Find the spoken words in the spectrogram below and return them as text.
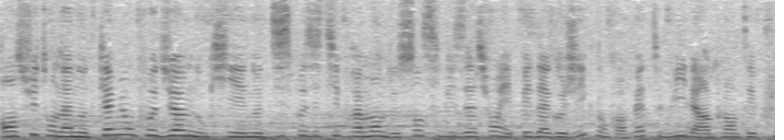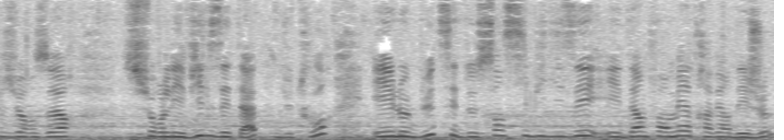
Ensuite, on a notre camion podium, donc qui est notre dispositif vraiment de sensibilisation et pédagogique. Donc en fait, lui, il est implanté plusieurs heures sur les villes étapes du tour. Et le but, c'est de sensibiliser et d'informer à travers des jeux,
